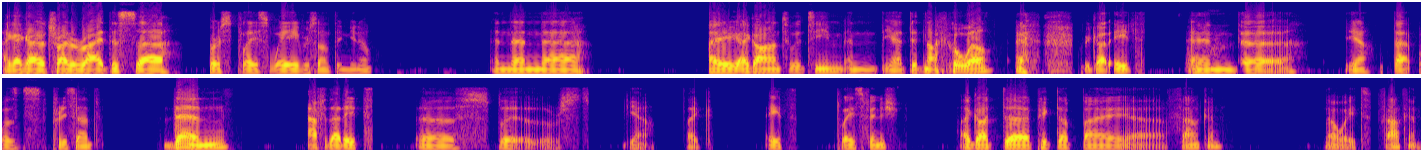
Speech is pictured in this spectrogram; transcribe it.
like I got to try to ride this uh, first place wave or something, you know. And then uh, I I got onto a team and yeah, it did not go well. we got eighth, Oh. and uh, yeah, that was pretty sad. Then after that eighth uh, split or yeah, like eighth place finish, I got uh, picked up by uh, Falcon. No wait, Falcon.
